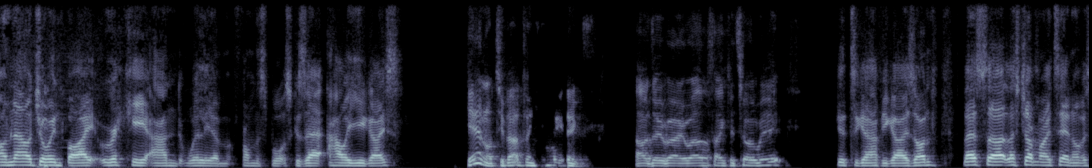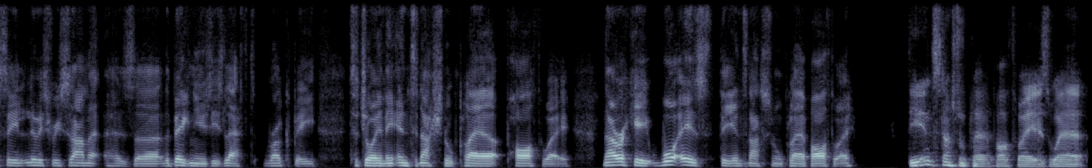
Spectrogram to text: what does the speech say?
I'm now joined by Ricky and William from the Sports Gazette. How are you guys? Yeah, not too bad. Thank you. How are you doing? I'll do very well, thank you, Toby. Good to have you guys on. Let's uh, let's jump right in. Obviously, Louis Rees-Zammit has uh, the big news. He's left rugby to join the international player pathway. Now, Ricky, what is the international player pathway? The international player pathway is where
